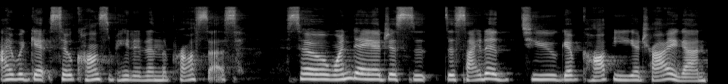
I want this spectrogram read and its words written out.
I would get so constipated in the process. So one day I just decided to give coffee a try again.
